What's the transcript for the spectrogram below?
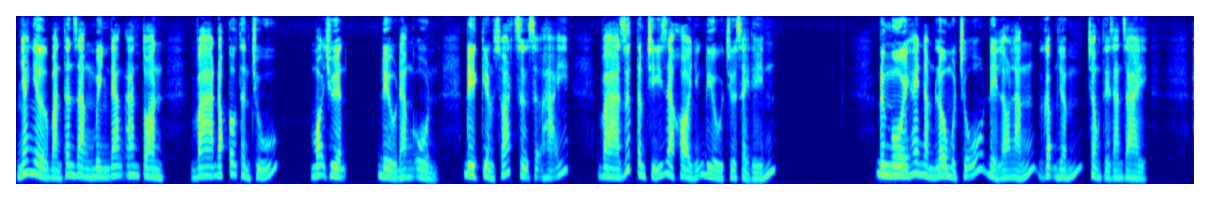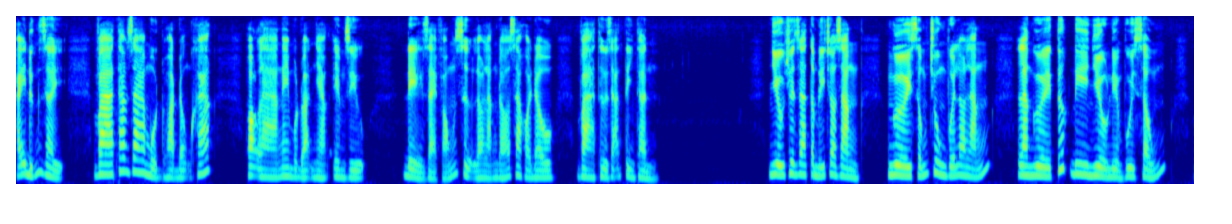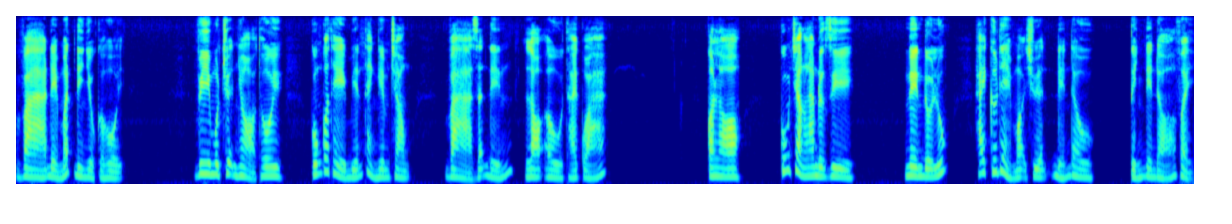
Nhắc nhở bản thân rằng mình đang an toàn và đọc câu thần chú, mọi chuyện đều đang ổn để kiểm soát sự sợ hãi và dứt tâm trí ra khỏi những điều chưa xảy đến. Đừng ngồi hay nằm lâu một chỗ để lo lắng, gặm nhấm trong thời gian dài. Hãy đứng dậy và tham gia một hoạt động khác hoặc là nghe một đoạn nhạc êm dịu để giải phóng sự lo lắng đó ra khỏi đầu và thư giãn tinh thần. Nhiều chuyên gia tâm lý cho rằng người sống chung với lo lắng là người tước đi nhiều niềm vui sống và để mất đi nhiều cơ hội. Vì một chuyện nhỏ thôi cũng có thể biến thành nghiêm trọng và dẫn đến lo âu thái quá có lo cũng chẳng làm được gì, nên đôi lúc hãy cứ để mọi chuyện đến đâu tính đến đó vậy.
